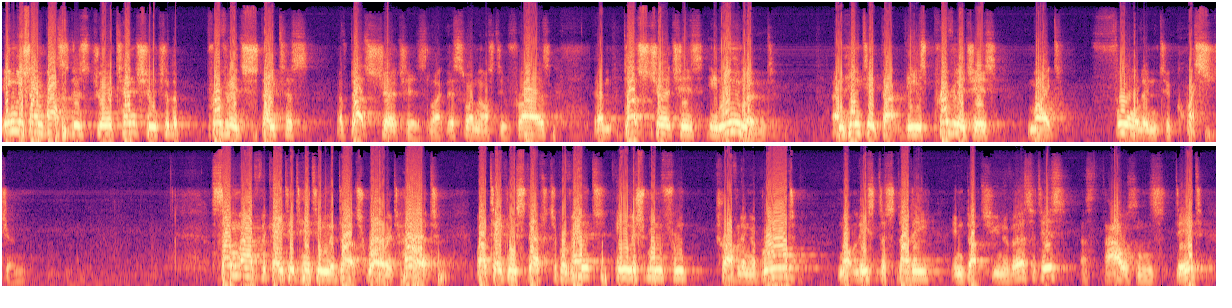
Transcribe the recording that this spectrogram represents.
English ambassadors drew attention to the privileged status of Dutch churches, like this one, Austin Friars, um, Dutch churches in England, and hinted that these privileges might fall into question. Some advocated hitting the Dutch where it hurt by taking steps to prevent Englishmen from travelling abroad, not least to study in Dutch universities, as thousands did,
